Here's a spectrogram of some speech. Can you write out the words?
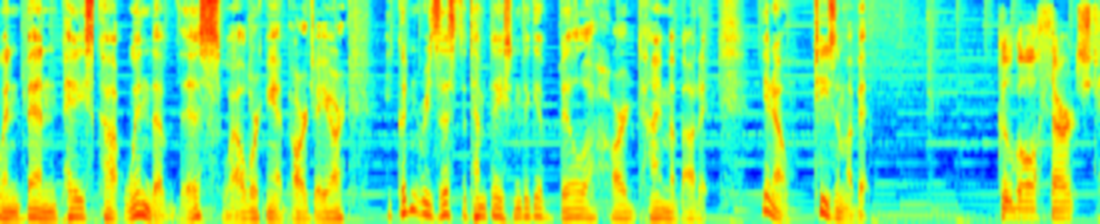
When Ben Pace caught wind of this while working at RJR, he couldn't resist the temptation to give Bill a hard time about it. You know, tease him a bit. Google searched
